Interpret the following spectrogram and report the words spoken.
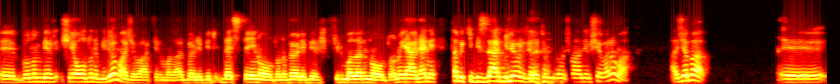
e, bunun bir şey olduğunu biliyor mu acaba firmalar? Böyle bir desteğin olduğunu, böyle bir firmaların olduğunu. Yani hani tabii ki bizler biliyoruz yönetim danışmanlığı diye bir şey var ama acaba e,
